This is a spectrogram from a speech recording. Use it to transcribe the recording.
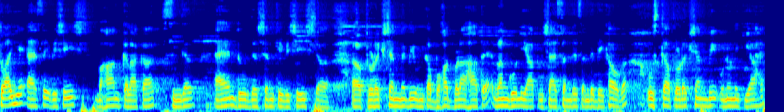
तो आइए ऐसे विशेष महान कलाकार सिंगर एंड दूरदर्शन के विशेष प्रोडक्शन में भी उनका बहुत बड़ा हाथ है। रंगोली आपने शायद संडे संडे देखा होगा, उसका प्रोडक्शन भी उन्होंने किया है।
